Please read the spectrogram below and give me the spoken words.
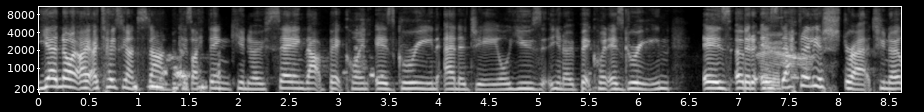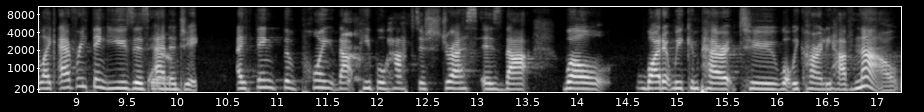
Yeah, no, I, I, totally understand because I think you know saying that Bitcoin is green energy or use you know Bitcoin is green is a bit, is definitely a stretch. You know, like everything uses yeah. energy. I think the point that people have to stress is that well, why don't we compare it to what we currently have now?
